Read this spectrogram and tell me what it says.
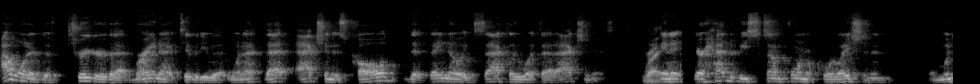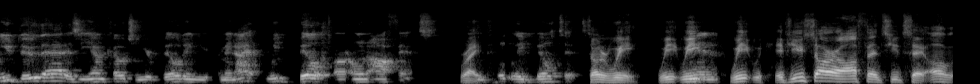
I wanted to trigger that brain activity that when that, that action is called, that they know exactly what that action is, right. And it, there had to be some form of correlation. And and when you do that as a young coach and you're building, I mean, I we built our own offense, right. Completely built it. so did we. We we, And- we we if you saw our offense you'd say oh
